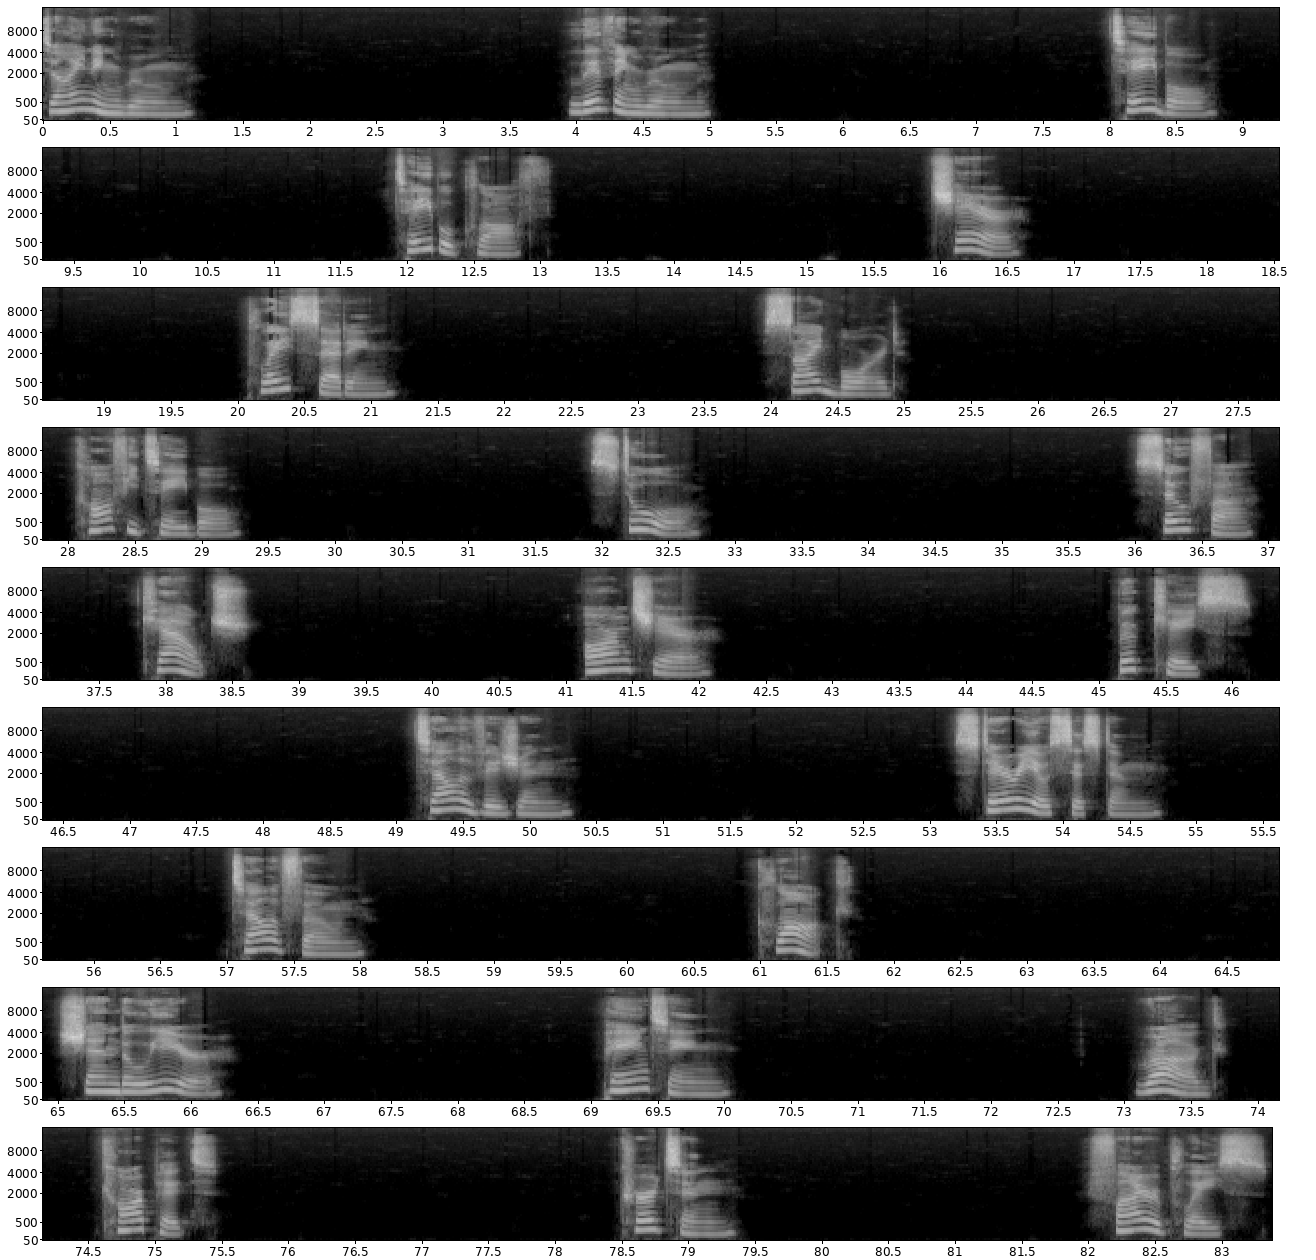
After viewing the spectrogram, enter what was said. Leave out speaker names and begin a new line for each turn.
dining room living room table tablecloth chair place setting sideboard coffee table stool. Sofa. Couch. Armchair. Bookcase. Television. Stereo system. Telephone. Clock chandelier. Painting. Rug. Carpet. Curtain. Fireplace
